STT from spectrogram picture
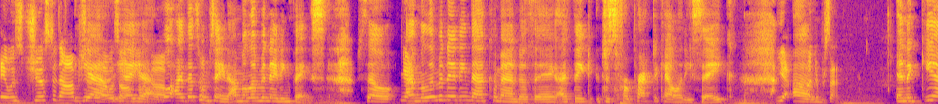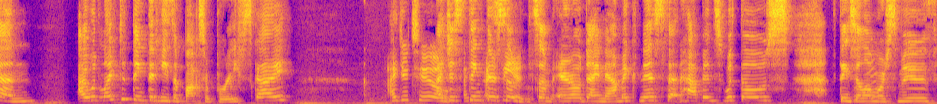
It was just an option yeah, that was yeah, yeah. Well, I, that's what I'm saying. I'm eliminating things. So Yeah. I'm eliminating that commando thing. I think just for practicality's sake. yeah, um, hundred percent. And again, I would like to think that he's a boxer briefs guy. I do too. I just think I there's see some it. some aerodynamicness that happens with those. Things are a little more smooth,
